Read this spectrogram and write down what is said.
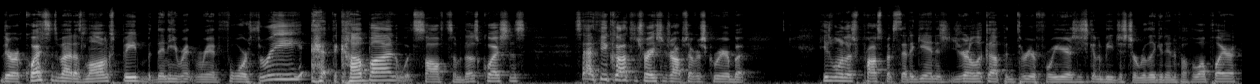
There are questions about his long speed, but then he ran, ran 4 3 at the combine, which solved some of those questions. He's had a few concentration drops over his career, but he's one of those prospects that, again, is you're going to look up in three or four years. He's going to be just a really good NFL football player.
